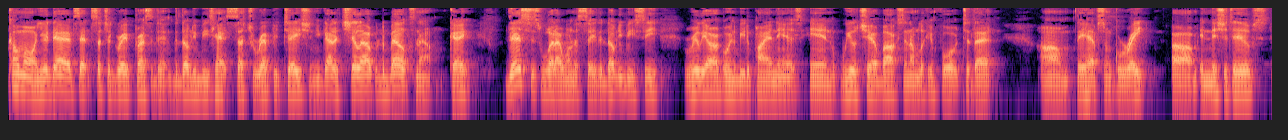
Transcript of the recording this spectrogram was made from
Come on, your dad set such a great precedent. The WB's had such a reputation. You got to chill out with the belts now, okay? This is what I want to say. The WBC really are going to be the pioneers in wheelchair boxing. I'm looking forward to that. Um, they have some great um, initiatives,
